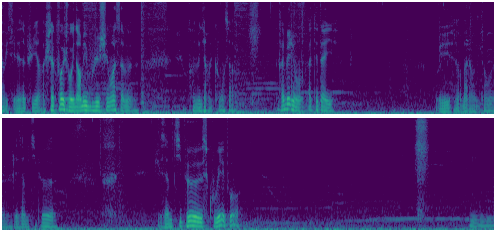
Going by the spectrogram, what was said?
Ah oui, c'est les Apuliens. À chaque fois que je vois une armée bouger chez moi, ça me... Je suis en train de me dire, comment ça Rébellion, Athénaï. Oui, c'est normal, en même temps, je les ai un petit peu... Je les ai un petit peu secoués, les pauvres. Hmm.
